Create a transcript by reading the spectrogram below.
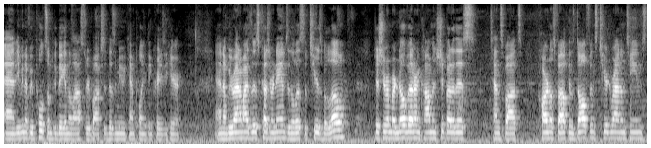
And even if we pulled something big in the last three boxes, it doesn't mean we can't pull anything crazy here. And uh, we randomized list customer names in the list of tiers below. Just remember, no veteran common ship out of this. 10 spots. Cardinals, Falcons, Dolphins, tiered random teams.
